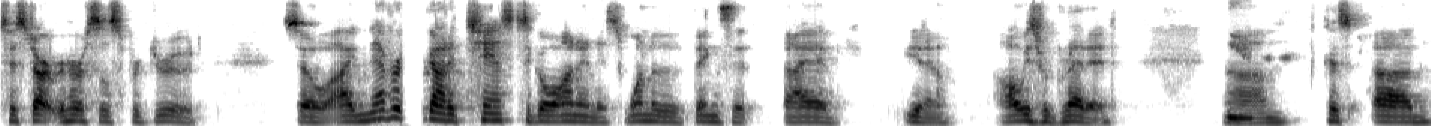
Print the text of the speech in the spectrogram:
to start rehearsals for Drood. So I never got a chance to go on, and it's one of the things that I have, you know, always regretted, yeah. um, because um,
